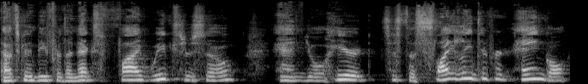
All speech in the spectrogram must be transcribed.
That's going to be for the next five weeks or so, and you'll hear just a slightly different angle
